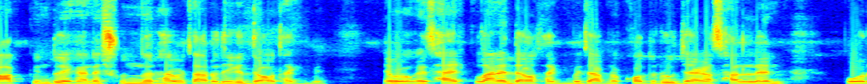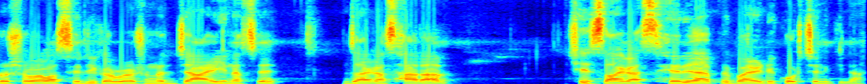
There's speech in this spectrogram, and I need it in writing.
মাপ কিন্তু এখানে সুন্দরভাবে চারোদিকে দেওয়া থাকবে। এবং এই সাইট প্ল্যানে দেওয়া থাকবে যে আপনি কতটুকু জায়গা ছাড়লেন। পৌরসভা বা সিটি কর্পোরেশনের যে আইন আছে, জায়গা ছাড়ার, সেই জায়গা ছেড়ে আপনি বাড়িটি করছেন কিনা।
